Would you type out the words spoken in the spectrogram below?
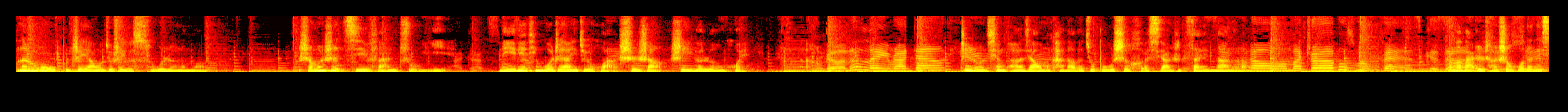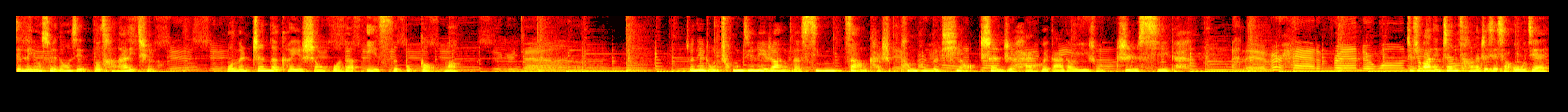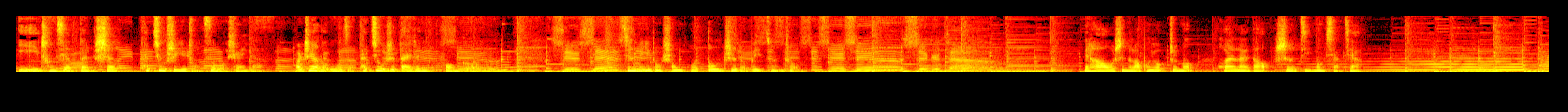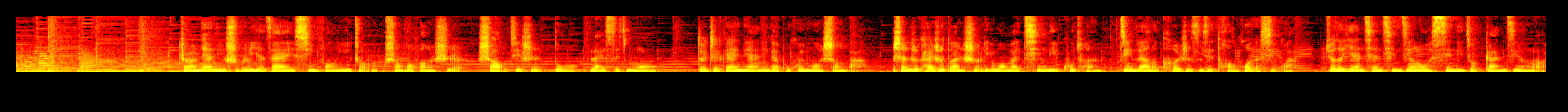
那如果我不这样，我就是一个俗人了吗？什么是极繁主义？你一定听过这样一句话：时尚是一个轮回。这种情况下，我们看到的就不是和谐，而是灾难了。他们把日常生活的那些零碎东西都藏哪里去了？我们真的可以生活的一丝不苟吗？就那种冲击力，让你的心脏开始砰砰的跳，甚至还会达到一种窒息感。就是把你珍藏的这些小物件一一呈现本身，它就是一种自我宣言。而这样的屋子，它就是带着你的风格。其实每一种生活都值得被尊重。你好，我是你的老朋友追梦，欢迎来到设计梦想家。这二年，你是不是也在信奉一种生活方式？少即是多，less is more。对这概念，你应该不会陌生吧？甚至开始断舍离，往外清理库存，尽量的克制自己囤货的习惯。觉得眼前清净了，我心里就干净了。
